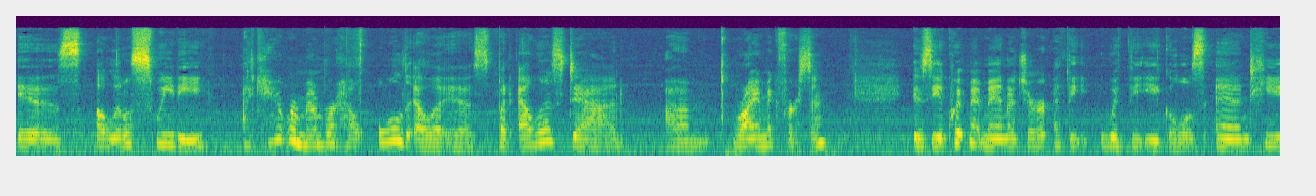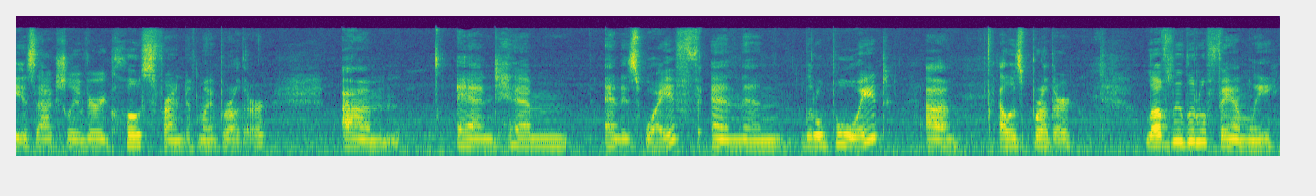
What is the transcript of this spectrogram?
is a little sweetie. I can't remember how old Ella is, but Ella's dad, um, Ryan McPherson, is the equipment manager at the with the Eagles, and he is actually a very close friend of my brother. Um, and him and his wife, and then little Boyd, uh, Ella's brother, lovely little family.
